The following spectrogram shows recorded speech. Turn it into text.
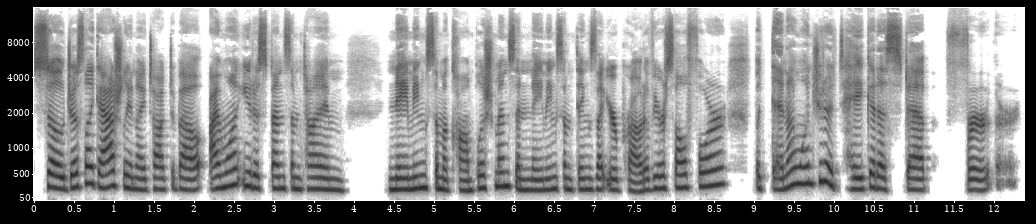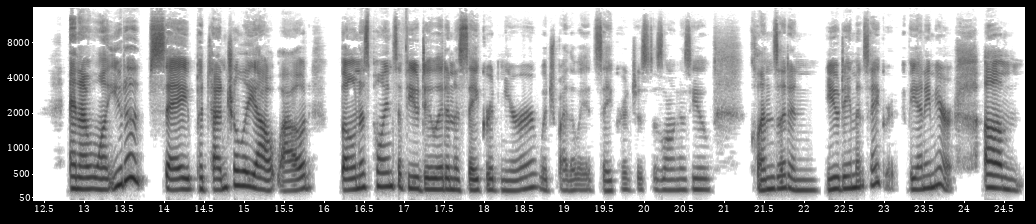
So just like Ashley and I talked about, I want you to spend some time naming some accomplishments and naming some things that you're proud of yourself for. But then I want you to take it a step further. And I want you to say potentially out loud, bonus points if you do it in a sacred mirror, which by the way, it's sacred just as long as you cleanse it and you deem it sacred. It could be any mirror. Um,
